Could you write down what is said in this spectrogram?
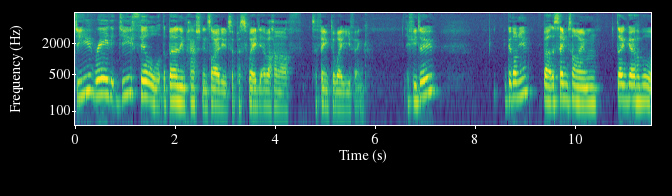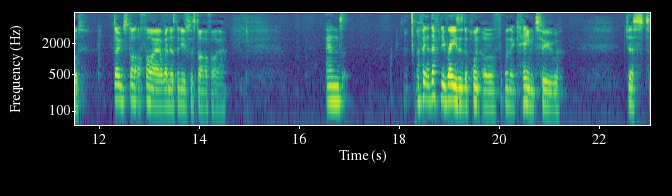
do you really do you feel the burning passion inside you to persuade the other half to think the way you think? If you do, good on you. But at the same time, don't go overboard. Don't start a fire when there's no need to start a fire. And I think that definitely raises the point of when it came to just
